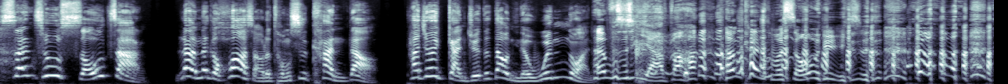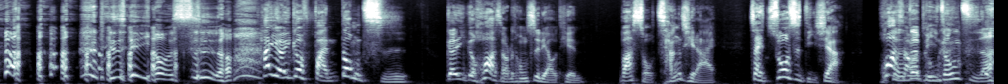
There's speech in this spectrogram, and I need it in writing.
伸出手掌。让那个话少的同事看到，他就会感觉得到你的温暖。他又不是哑巴，他要看什么手语是不是？你是有事哦。他有一个反动词，跟一个话少的同事聊天，把手藏起来在桌子底下，话少的比中指啊，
